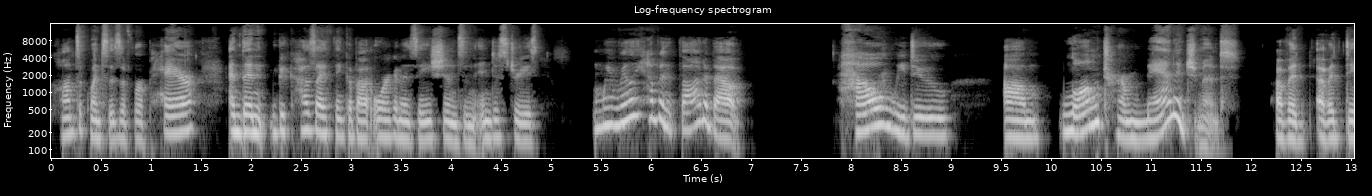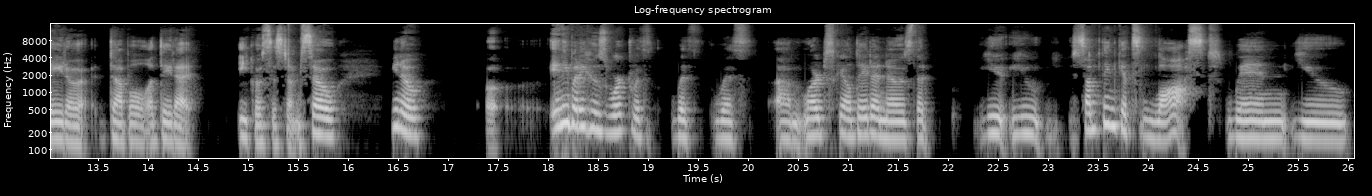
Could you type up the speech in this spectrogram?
consequences of repair. And then because I think about organizations and industries, we really haven't thought about how we do um, long-term management of a of a data double, a data ecosystem. So, you know, uh, anybody who's worked with with with um, large scale data knows that you you something gets lost when you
